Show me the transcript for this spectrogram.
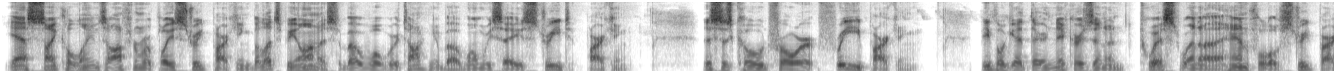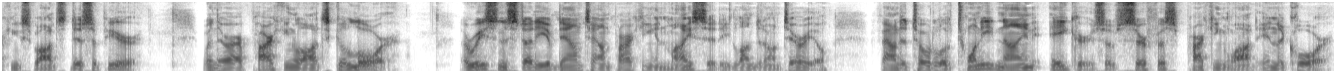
Yes, cycle lanes often replace street parking, but let's be honest about what we're talking about when we say street parking. This is code for free parking. People get their knickers in a twist when a handful of street parking spots disappear, when there are parking lots galore. A recent study of downtown parking in my city, London, Ontario, found a total of 29 acres of surface parking lot in the core.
